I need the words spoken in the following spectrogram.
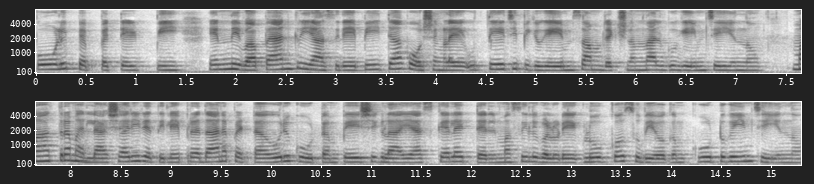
പോളിപെപ്പറ്റൈഡ് പി എന്നിവ പാൻക്രിയാസിലെ ബീറ്റ കോശങ്ങളെ ഉത്തേജിപ്പിക്കുകയും സംരക്ഷണം നൽകുകയും ചെയ്യുന്നു. മാത്രമല്ല ശരീരത്തിലെ പ്രധാനപ്പെട്ട ഒരു കൂട്ടം പേശികളായ സ്കെലറ്റൽ മസിലുകളുടെ ഗ്ലൂക്കോസ് ഉപയോഗം കൂട്ടുകയും ചെയ്യുന്നു.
